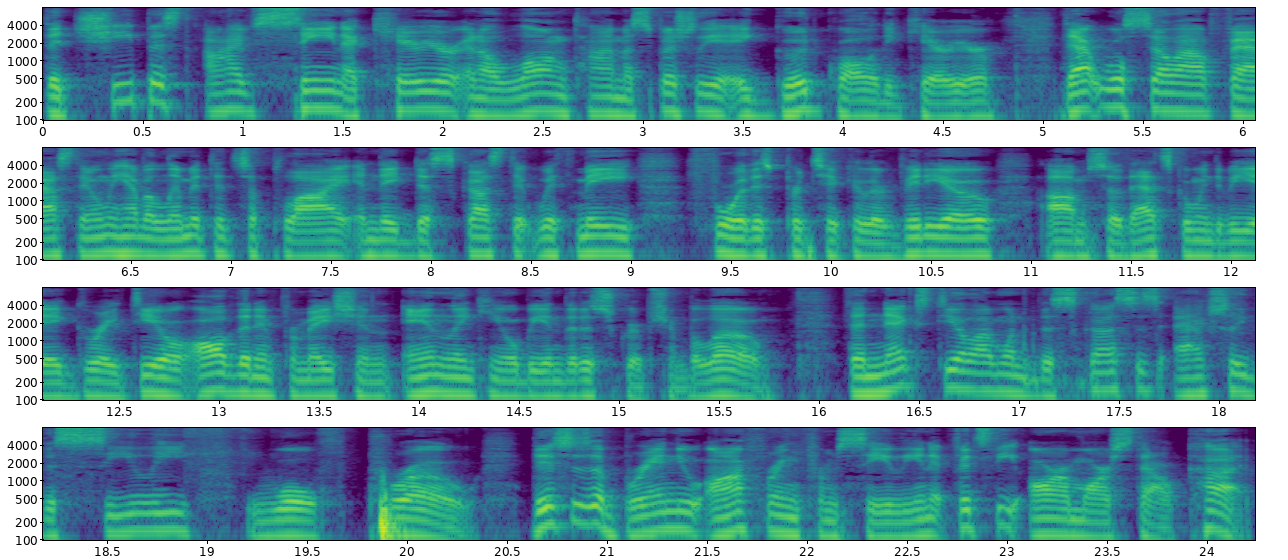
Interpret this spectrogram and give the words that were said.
The cheapest I've seen a carrier in a long time, especially a good quality carrier. That will sell out fast. They only have a limited supply, and they discussed it with me for this particular video. Um, so that's going to be be a great deal. All that information and linking will be in the description below. The next deal I want to discuss is actually the Cyelee Wolf Pro. This is a brand new offering from Sealy and it fits the RMR style cut.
